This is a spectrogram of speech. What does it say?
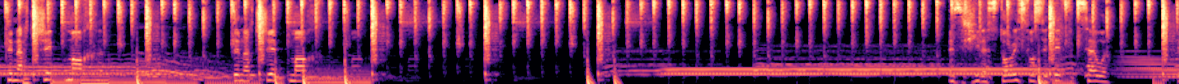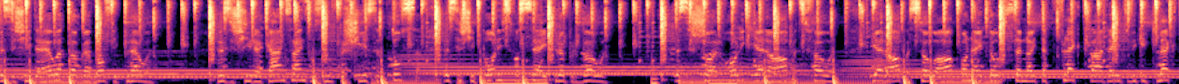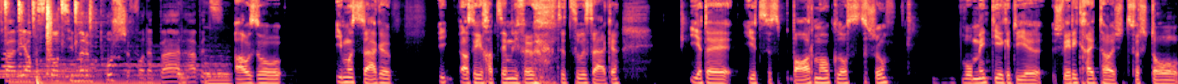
Den Nacht Shit machen. Den Nacht Shit machen. Ist ihre Stories, die sie dir erzählen. Es ist in den Ellenbogen, wo sie prellen. Es ist ihre Gang sein, wo sie verschießen draussen. Es ist in Boris, was sie drüber wollen. Es ist schon Erholung, jeden Abend zu füllen. Jeden Abend soll eine Angewohnheit aussen neu gepflegt werden, ewig gelegt werden. Bis dort sind wir am Pushen von den Bären. Also, ich muss sagen, ich, also ich kann ziemlich viel dazu sagen. Ich habe den jetzt ein paar Mal gelost schon. Womit ich irgendwie Schwierigkeiten habe, ist zu verstehen,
